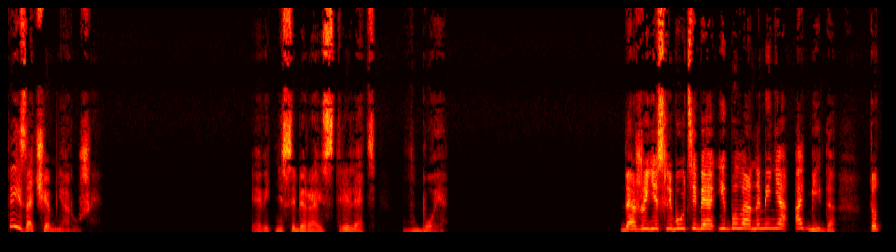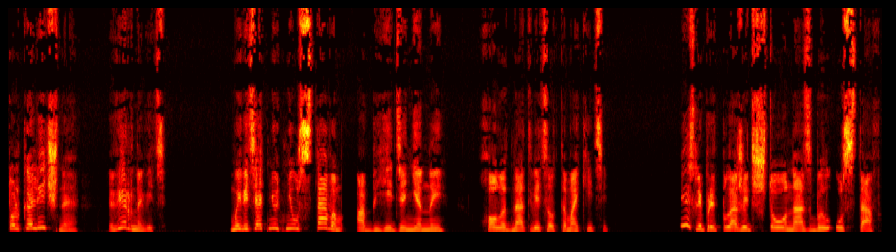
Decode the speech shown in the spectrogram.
Да и зачем мне оружие? Я ведь не собираюсь стрелять в боя. Даже если бы у тебя и была на меня обида, то только личная, верно ведь? Мы ведь отнюдь не уставом объединены, — холодно ответил Тамакити. Если предположить, что у нас был устав,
